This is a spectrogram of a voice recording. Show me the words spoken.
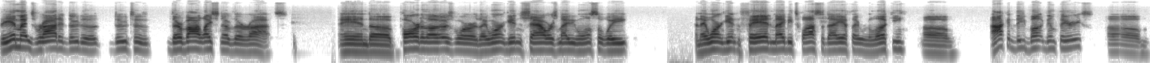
the inmates rioted due to due to their violation of their rights. And uh, part of those were they weren't getting showers maybe once a week, and they weren't getting fed maybe twice a day if they were lucky. Uh, I can debunk them theories. Um,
